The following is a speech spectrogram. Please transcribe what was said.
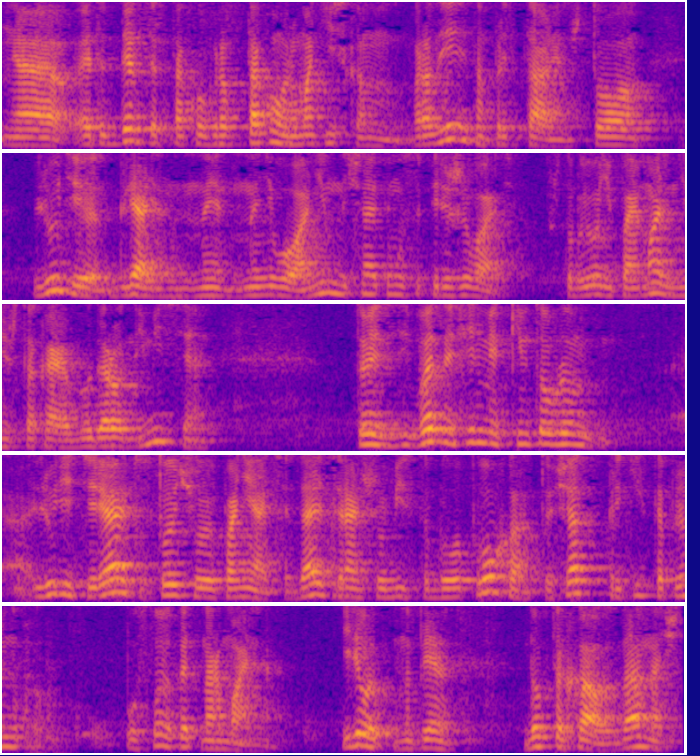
э, этот Декстер в, таком, романтическом разрезе там представлен, что люди, глядя на, на него, они начинают ему сопереживать, чтобы его не поймали, у них же такая благородная миссия. То есть в этом фильме каким-то образом э, люди теряют устойчивое понятие. Да, если раньше убийство было плохо, то сейчас при каких-то определенных условиях это нормально. Или вот, например, доктор Хаус, да, значит,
